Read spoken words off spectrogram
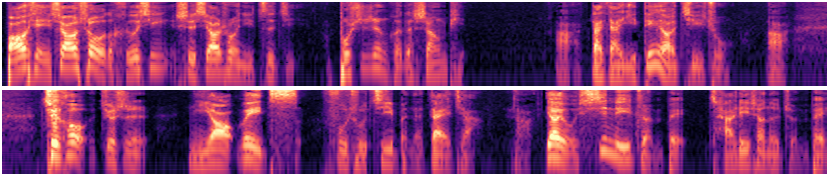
保险销售的核心是销售你自己，不是任何的商品啊，大家一定要记住啊。最后就是你要为此付出基本的代价啊，要有心理准备、财力上的准备，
